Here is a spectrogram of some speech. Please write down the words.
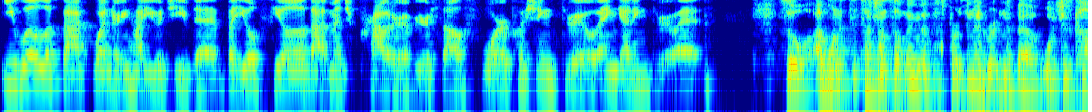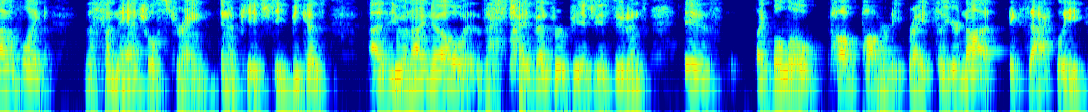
you will look back wondering how you achieved it, but you'll feel that much prouder of yourself for pushing through and getting through it. So I wanted to touch on something that this person had written about, which is kind of like the financial strain in a PhD, because as you and I know, the stipend for PhD students is like below po- poverty, right? So you're not exactly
